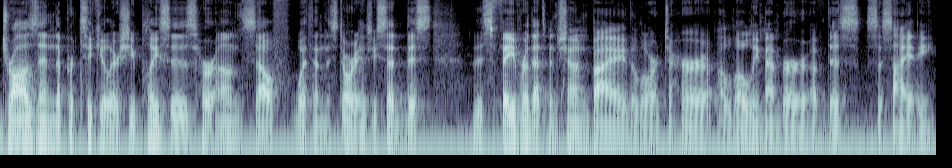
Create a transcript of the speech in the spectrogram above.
draws in the particular. She places her own self within the story. As you said, this this favor that's been shown by the Lord to her, a lowly member of this society.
